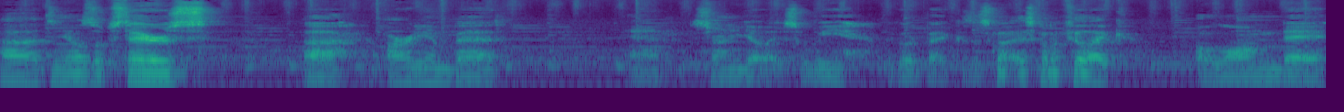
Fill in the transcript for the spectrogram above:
Uh, Danielle's upstairs, uh, already in bed, and starting to get late, so we, we go to bed because it's gonna it's gonna feel like a long day.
